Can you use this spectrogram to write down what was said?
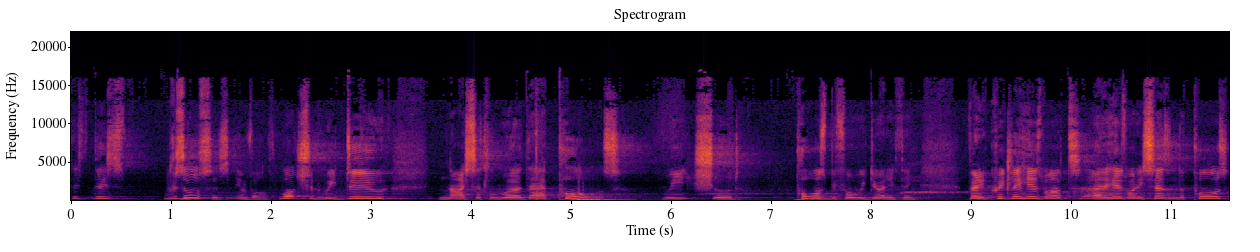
there's, resources involved. What should we do? Nice little word there pause. We should pause before we do anything. Very quickly, here's what, uh, here's what he says in the pause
